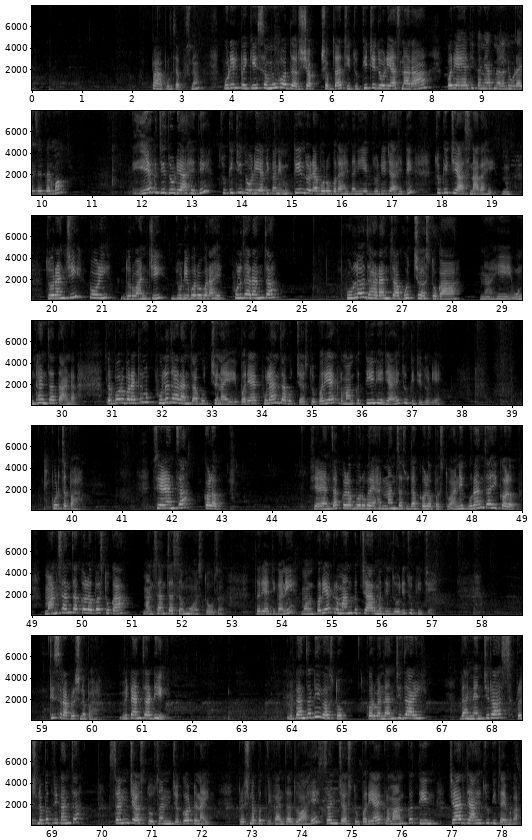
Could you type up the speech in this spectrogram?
पहा पुढचा प्रश्न. पुढीलपैकी समूहदर्शक शब्दाची चुकीची जोडी असणारा पर्याय या ठिकाणी आपल्याला निवडायचे तर मग एक जी जोडी आहे ती चुकीची जोडी या ठिकाणी मग तीन जोड्या बरोबर आहेत आणि एक जोडी जी आहे ती चुकीची असणार आहे. मग चोरांची टोळी दुर्वांची जोडी बरोबर आहे. फुलझाडांचा फुलं झाडांचा गुच्छ असतो का? नाही उंठांचा तांडा. तर बरोबर आहे तर मग फुलं झाडांचा गुच्छ नाही पर्याय फुलांचा गुच्छ असतो. पर्याय क्रमांक तीन हे जे आहे चुकीची जोडी आहे. पुढचं पहा. शेळ्यांचा कळप. शेळ्यांचा कळप बरोबर आहे हरणांचा सुद्धा कळप असतो. आणि गुरांचाही कळप. माणसांचा कळप असतो का? माणसांचा समूह असतो स तर या ठिकाणी म्हणून पर्याय क्रमांक चारमधील जोडी चुकीची आहे. तिसरा प्रश्न पहा. विटांचा ढीग. विटांचा ढीग असतो. करवंदांची जाळी. धान्यांची रास. प्रश्नपत्रिकांचा संच असतो. संच गट नाही. प्रश्नपत्रिकांचा जो आहे संच असतो. पर्याय क्रमांक तीन. चार जे आहे चुकीचं आहे बघा.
